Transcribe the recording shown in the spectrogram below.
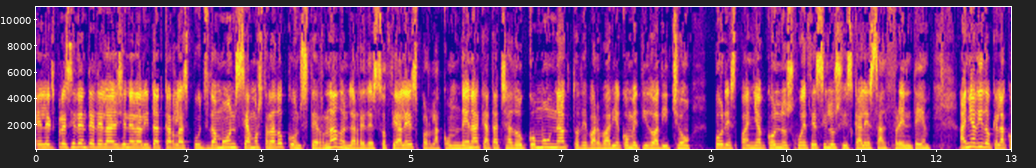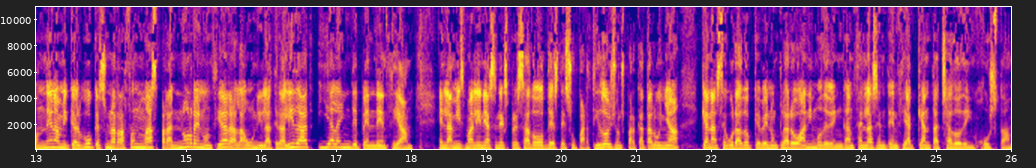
El expresidente de la Generalitat, Carles Puigdemont, se ha mostrado consternado en las redes sociales por la condena que ha tachado como un acto de barbarie cometido, ha dicho, por España con los jueces y los fiscales al frente. Ha añadido que la condena a Miquel Buch es una razón más para no renunciar a la unilateralidad y a la independencia. En la misma línea se han expresado desde su partido, Junts per Catalunya, que han asegurado que ven un claro ánimo de venganza en la sentencia que han tachado de injusta.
